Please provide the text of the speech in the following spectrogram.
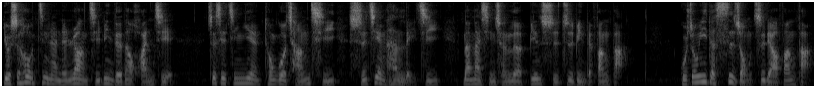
有时候竟然能让疾病得到缓解。这些经验通过长期实践和累积。慢慢形成了砭石治病的方法。古中医的四种治疗方法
